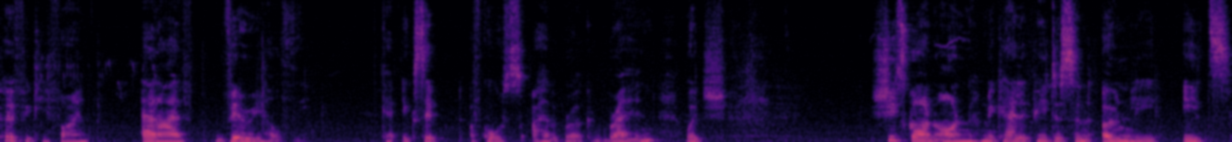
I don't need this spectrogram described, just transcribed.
perfectly fine, and I'm very healthy. Okay, except of course I have a broken brain, which she's gone on. Mikhaila Peterson only eats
